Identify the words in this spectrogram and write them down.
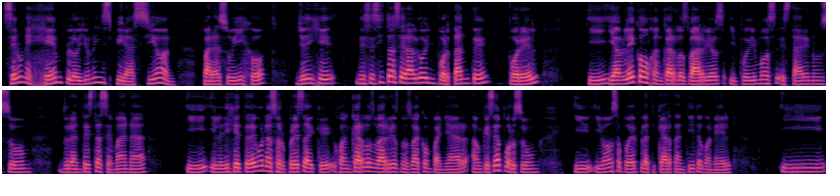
ser un ejemplo y una inspiración para su hijo, yo dije, necesito hacer algo importante por él. Y, hablé con Juan Carlos Barrios y pudimos estar en un Zoom durante esta semana y, le dije, te tengo una sorpresa de que Juan Carlos Barrios nos va a acompañar, aunque sea por Zoom, y, vamos a poder platicar tantito con él. Y,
